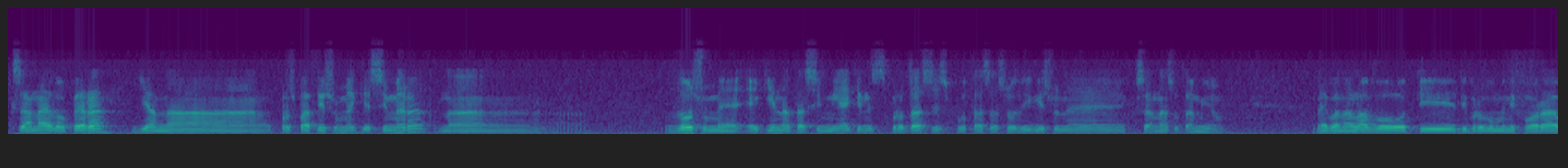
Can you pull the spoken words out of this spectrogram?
ξανά εδώ πέρα για να προσπαθήσουμε και σήμερα να δώσουμε εκείνα τα σημεία, εκείνες τις προτάσεις που θα σας οδηγήσουν ξανά στο Ταμείο. Να επαναλάβω ότι την προηγούμενη φορά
